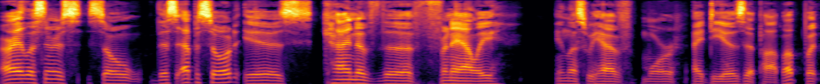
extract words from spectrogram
All right, listeners. So this episode is kind of the finale unless we have more ideas that pop up. But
